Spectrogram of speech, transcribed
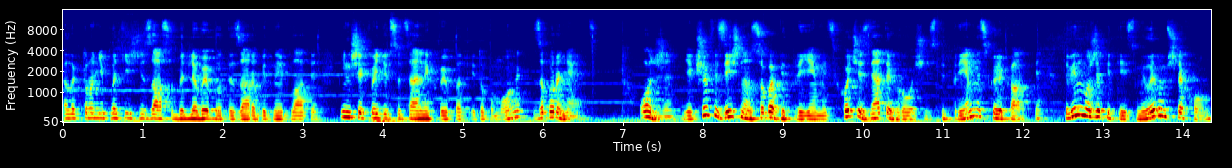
електронні платіжні засоби для виплати заробітної плати, інших видів соціальних виплат і допомоги забороняється. Отже, якщо фізична особа-підприємець хоче зняти гроші з підприємницької картки, то він може піти сміливим шляхом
